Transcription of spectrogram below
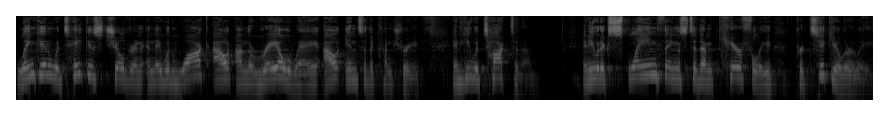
Lincoln would take his children and they would walk out on the railway out into the country, and he would talk to them. And he would explain things to them carefully, particularly.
